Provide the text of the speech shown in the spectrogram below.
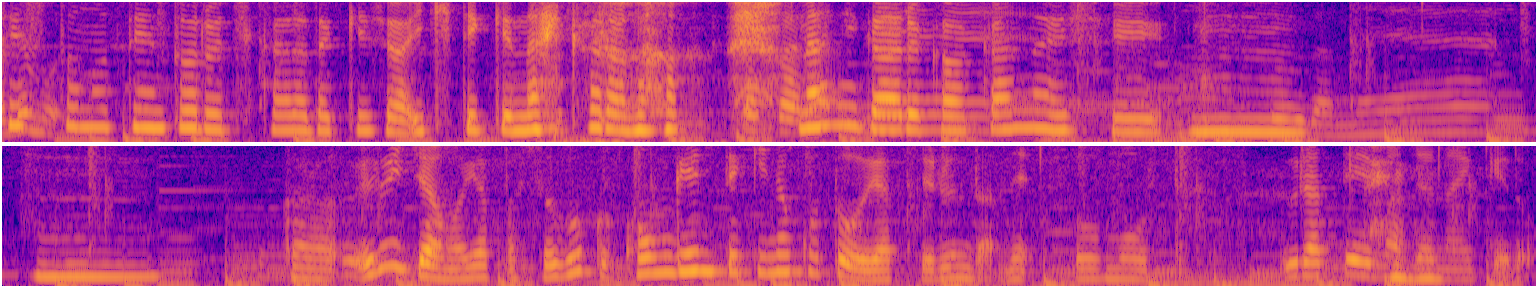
テストの点取る力だけじゃ生きていけないからな。ね、何があるかわかんないし、うん、そうだね、うん、だからえみちゃんはやっぱすごく根源的なことをやってるんだね。そう思うと。裏テーマじゃないけど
